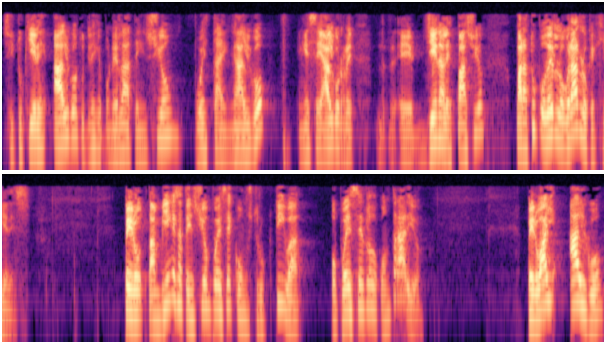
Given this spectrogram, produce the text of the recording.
Si tú quieres algo, tú tienes que poner la atención puesta en algo, en ese algo llena el espacio, para tú poder lograr lo que quieres. Pero también esa tensión puede ser constructiva o puede ser lo contrario. Pero hay algo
